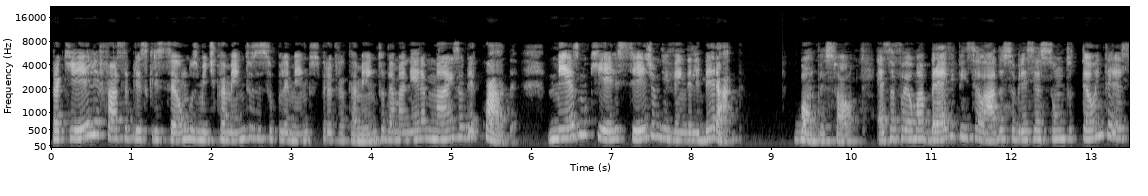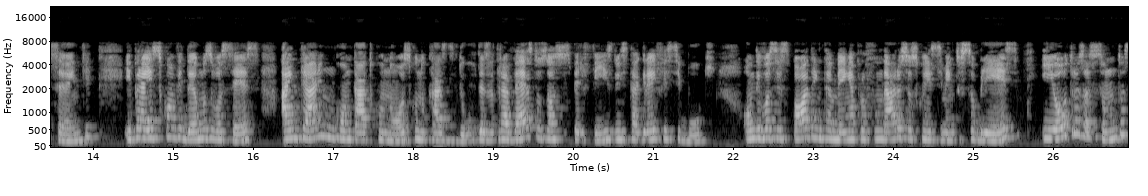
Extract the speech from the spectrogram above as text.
para que ele faça a prescrição dos medicamentos e suplementos para tratamento da maneira mais adequada, mesmo que eles sejam de venda liberada. Bom, pessoal, essa foi uma breve pincelada sobre esse assunto tão interessante e para isso convidamos vocês a entrarem em contato conosco no caso de dúvidas através dos nossos perfis do Instagram e Facebook, onde vocês podem também aprofundar os seus conhecimentos sobre esse e outros assuntos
